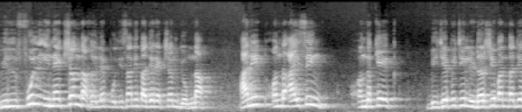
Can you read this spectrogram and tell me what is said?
विलफूल इनएक्शन दाखयलें. पुलिसांनी ताजेर एक्शन घेवंक ना. आनी on the icing on the cake B J पीची लिडरशीप आनी ताजे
